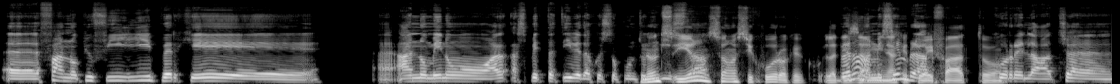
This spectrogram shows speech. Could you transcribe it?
eh, fanno più figli perché hanno meno aspettative da questo punto non, di vista. Io non sono sicuro che la disamina che tu hai fatto correlato, cioè...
